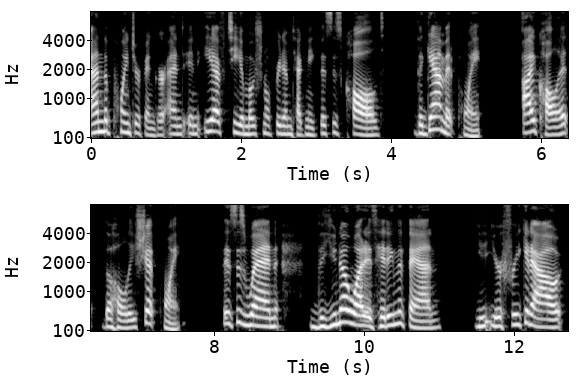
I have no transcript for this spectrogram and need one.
and the pointer finger. And in EFT, emotional freedom technique, this is called the gamut point. I call it the holy shit point. This is when the you know what is hitting the fan. You, you're freaking out.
